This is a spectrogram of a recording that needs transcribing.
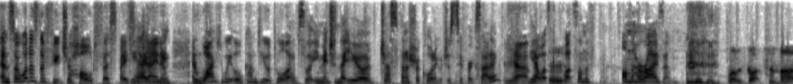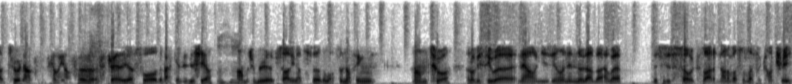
And so, what does the future hold for Spacey Yeah, Jane, and, mean- and why should we all come to your tour? Absolutely. You mentioned that you've just finished recording, which is super exciting. Yeah. Yeah. What's what's on the on the horizon? Well, we've got some uh, tour announcements coming up for Australia for the back end of this year, um, which will be really exciting. That's for the Lots of Nothing um, tour, and obviously we're now in New Zealand in November, and we're this is just so excited. None of us have left the country.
